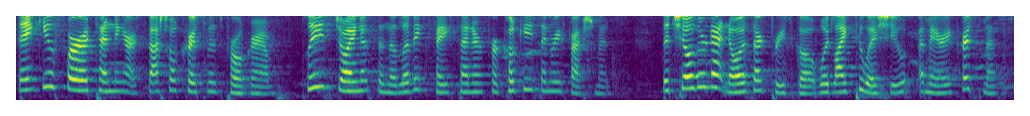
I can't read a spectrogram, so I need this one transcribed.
Thank you for attending our special Christmas program. Please join us in the Living Faith Center for cookies and refreshments. The children at Noah's Ark Preschool would like to wish you a Merry Christmas.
